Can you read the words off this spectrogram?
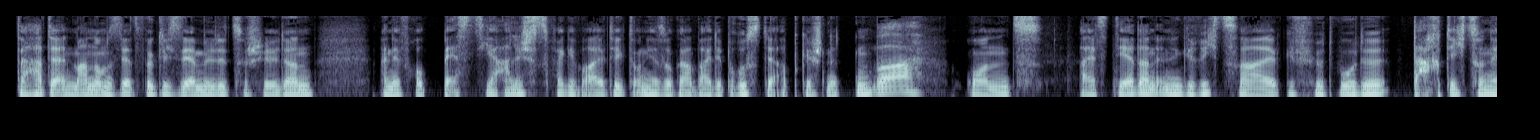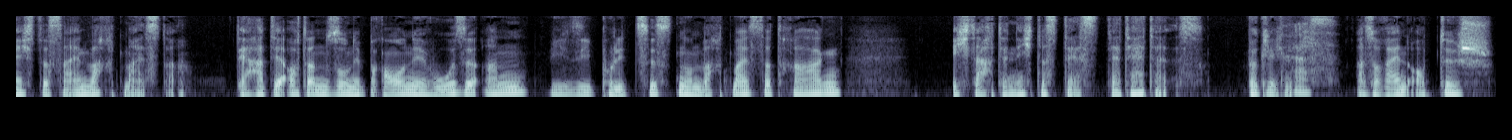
Da hatte ein Mann, um es jetzt wirklich sehr milde zu schildern, eine Frau bestialisch vergewaltigt und ihr sogar beide Brüste abgeschnitten. Boah. Und als der dann in den Gerichtssaal geführt wurde, dachte ich zunächst, das sei ein Wachtmeister. Der hatte auch dann so eine braune Hose an, wie sie Polizisten und Wachtmeister tragen. Ich dachte nicht, dass das der Täter ist. Wirklich Krass. nicht. Also rein optisch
